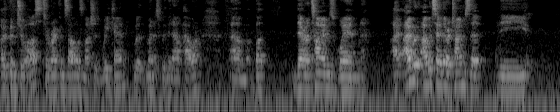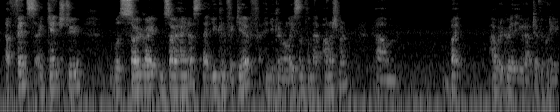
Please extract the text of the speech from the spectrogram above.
open to us, to reconcile as much as we can with, when it's within our power. Um, but there are times when I, I would I would say there are times that the offense against you was so great and so heinous that you can forgive and you can release them from that punishment. Um, but I would agree that you would have difficulty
